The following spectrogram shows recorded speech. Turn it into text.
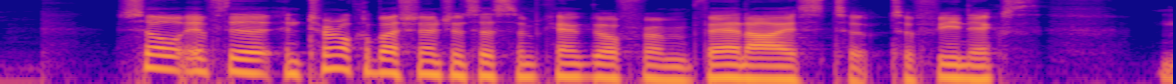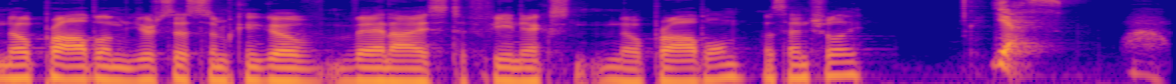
So if the internal combustion engine system can go from Van Nuys to, to Phoenix, no problem. Your system can go Van Nuys to Phoenix, no problem, essentially? Yes. Wow.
